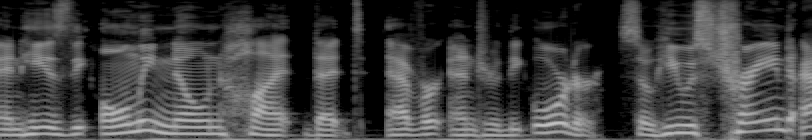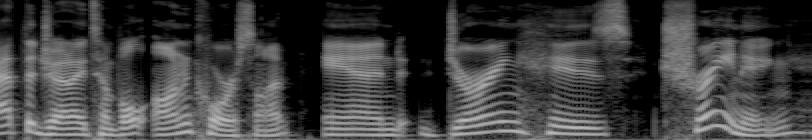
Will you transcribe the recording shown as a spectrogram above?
And he is the only known Hutt that ever entered the order. So he was trained at the Jedi Temple on Coruscant. And during his training,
